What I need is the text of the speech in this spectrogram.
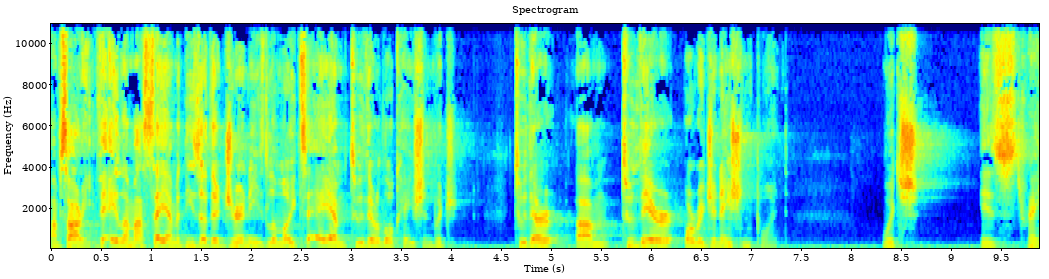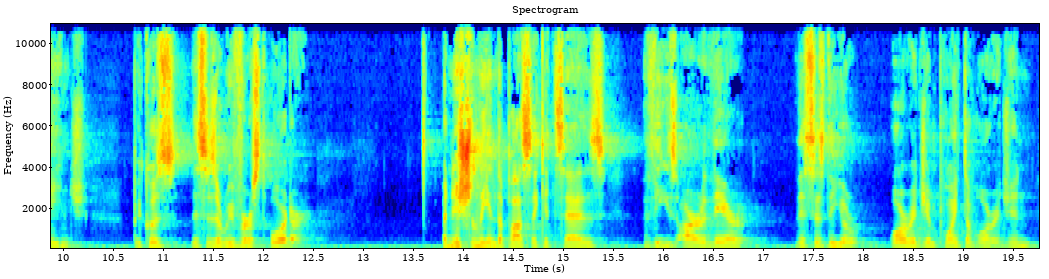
I'm sorry, the elamaseyem, these are their journeys, lamoitzeem, to their location, which to their um, to their origination point, which is strange because this is a reversed order. Initially in the pasuk it says these are their this is the origin point of origin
